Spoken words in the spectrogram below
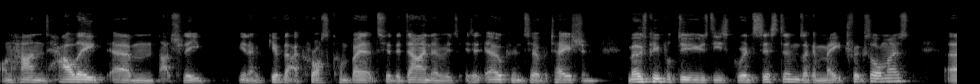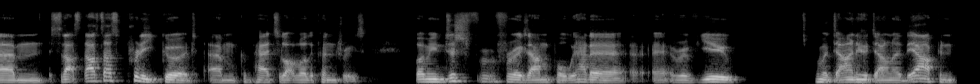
on hand, how they um, actually you know give that across, convey it to the diner is, is an open interpretation. Most people do use these grid systems, like a matrix almost. Um, so that's that's that's pretty good um, compared to a lot of other countries. But I mean, just for, for example, we had a, a review from a diner who downloaded the app and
